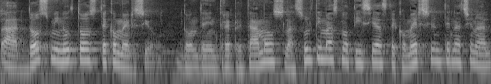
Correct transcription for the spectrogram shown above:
a Dos Minutos de Comercio, donde interpretamos las últimas noticias de comercio internacional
